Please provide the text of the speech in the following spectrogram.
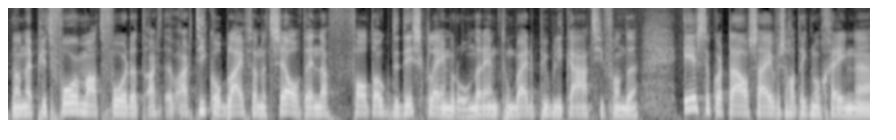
dan heb je het format voor dat art artikel blijft dan hetzelfde. En daar valt ook de disclaimer onder. En toen bij de publicatie van de eerste kwartaalcijfers had ik nog geen, uh,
